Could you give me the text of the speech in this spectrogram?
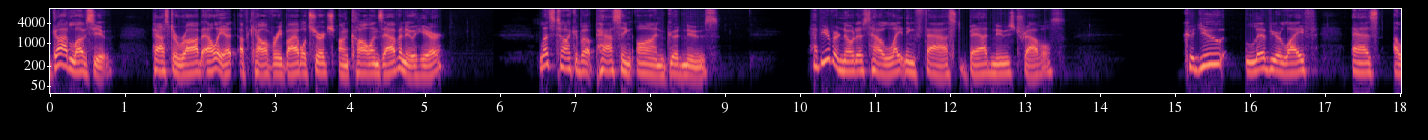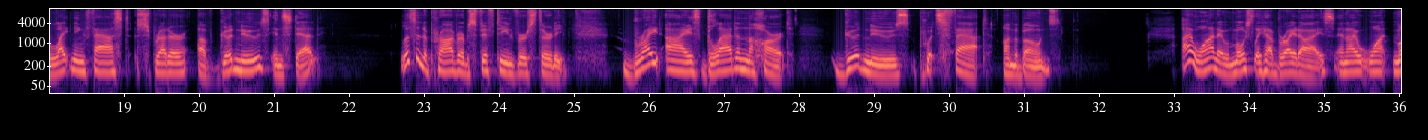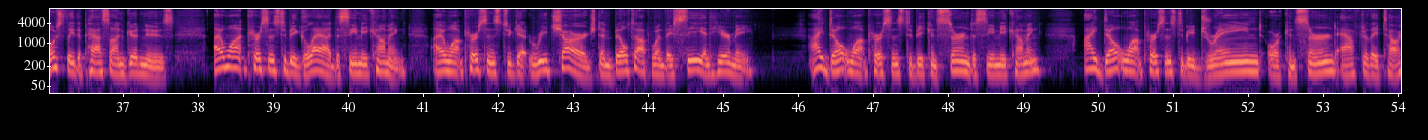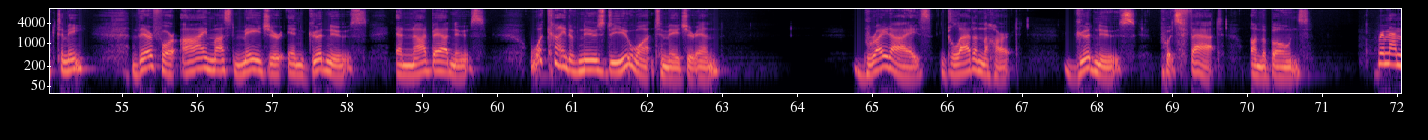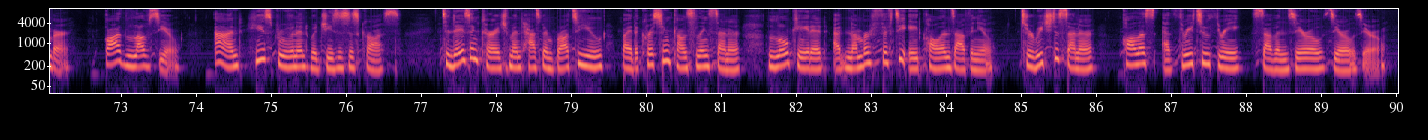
God loves you. Pastor Rob Elliott of Calvary Bible Church on Collins Avenue here. Let's talk about passing on good news. Have you ever noticed how lightning fast bad news travels? Could you live your life as a lightning fast spreader of good news instead? Listen to Proverbs 15, verse 30. Bright eyes gladden the heart, good news puts fat on the bones. I want to mostly have bright eyes, and I want mostly to pass on good news. I want persons to be glad to see me coming. I want persons to get recharged and built up when they see and hear me. I don't want persons to be concerned to see me coming. I don't want persons to be drained or concerned after they talk to me. Therefore, I must major in good news and not bad news. What kind of news do you want to major in? Bright eyes gladden the heart. Good news puts fat on the bones. Remember, God loves you, and He's proven it with Jesus' cross. Today's encouragement has been brought to you by the Christian Counseling Center located at number 58 Collins Avenue. To reach the center, call us at 323 7000.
